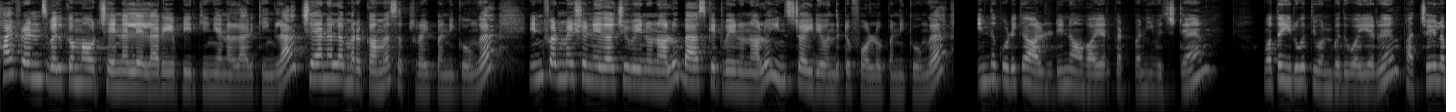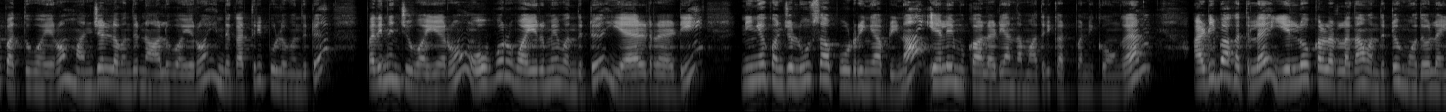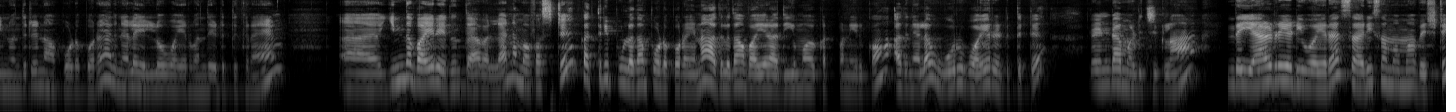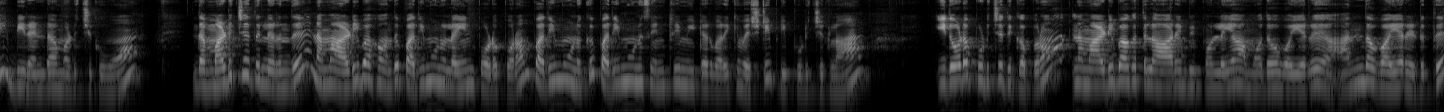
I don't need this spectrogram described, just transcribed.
Hi friends welcome our channel எல்லோரும் எப்படி இருக்கீங்க? நல்லா இருக்கீங்களா? சேனலை மறக்காமல் சப்ஸ்கிரைப் பண்ணிக்கோங்க. இன்ஃபர்மேஷன் ஏதாச்சும் வேணும்னாலும் பேஸ்கெட் வேணும்னாலும் இன்ஸ்டா ஐடியை வந்துட்டு ஃபாலோ பண்ணிக்கோங்க. இந்த கொடிக்கு ஆல்ரெடி நான் ஒயர் கட் பண்ணி வச்சுட்டேன். மொத்தம் இருபத்தி ஒன்பது ஒயரு பச்சையில் பத்து ஒயரும் மஞ்சளில் வந்து நாலு ஒயரும் இந்த கத்திரிப்பூவில் வந்துட்டு பதினஞ்சு ஒயரும் ஒவ்வொரு ஒயருமே வந்துட்டு ஏழரை அடி. நீங்கள் கொஞ்சம் லூஸாக போடுறீங்க அப்படின்னா ஏழை முக்கால் அடி அந்த மாதிரி கட் பண்ணிக்கோங்க. அடிபாகத்தில் எல்லோ கலரில் தான் வந்துட்டு மொதல் லைன் வந்துட்டு நான் போட போகிறேன் அதனால எல்லோ ஒயர் வந்து எடுத்துக்கிறேன். இந்த ஒயர் எதுவும் தேவையில்ல. நம்ம ஃபஸ்ட்டு கத்திரிப்பூவில் தான் போட போகிறோம் ஏன்னா அதில் தான் ஒயர் அதிகமாக கட் பண்ணியிருக்கோம். அதனால ஒரு ஒயர் எடுத்துகிட்டு ரெண்டாக மடிச்சுக்கலாம். இந்த ஏழரை அடி ஒயரை சரிசமமாக வச்சுட்டு இப்படி ரெண்டாக மடிச்சுக்குவோம். இந்த மடித்ததுலேருந்து நம்ம அடிபாகம் வந்து பதிமூணு லைன் போட போகிறோம் பதிமூணுக்கு பதிமூணு சென்டிமீட்டர் வரைக்கும் வச்சுட்டு இப்படி பிடிச்சிக்கலாம். இதோட பிடிச்சதுக்கப்புறம் நம்ம அடிபாகத்தில் ஆரம்பிப்போம் இல்லையா? மொதல் ஒயரு. அந்த ஒயர் எடுத்து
